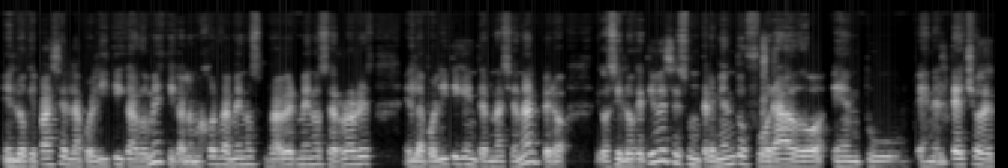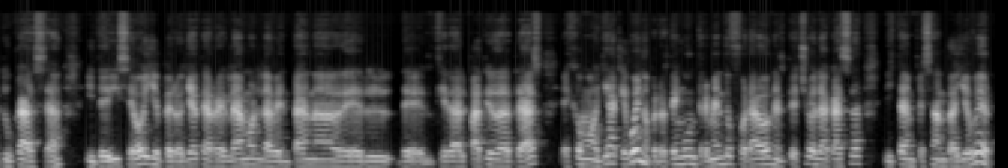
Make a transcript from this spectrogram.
en lo que pasa en la política doméstica. A lo mejor va, menos, va a haber menos errores en la política internacional, pero digo, si lo que tienes es un tremendo forado en, tu, en el techo de tu casa y te dice, oye, pero ya te arreglamos la ventana del, del que da al patio de atrás, es como, ya que bueno, pero tengo un tremendo forado en el techo de la casa y está empezando a llover.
